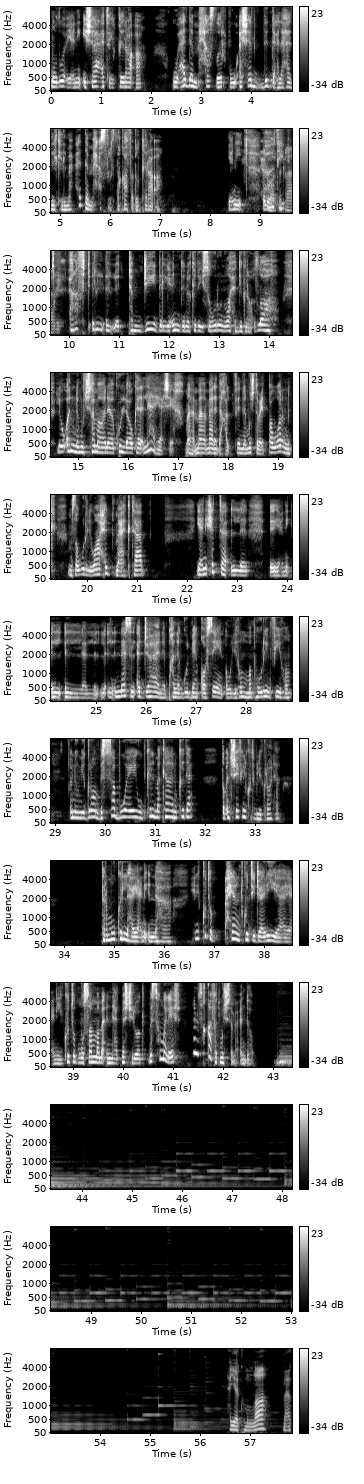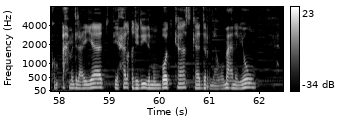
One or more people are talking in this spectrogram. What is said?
موضوع يعني إشاعة القراءة وعدم حصر وأشدد على هذه الكلمة عدم حصر الثقافة بالقراءة. يعني حلوة هذه- عرفت ال- ال- التمجيد اللي عندنا كذا يصورون واحد يقرأ الله لو أن مجتمعنا كله كذا لا يا شيخ ما ما ما له دخل. في إن المجتمع يتطور إنك مصور لي واحد مع كتاب. يعني حتى ال يعني ال ال ال الناس الأجانب خلينا نقول بين قوسين أو اللي هم مبهورين فيهم إنهم يقرون بالسبوي وبكل مكان وكذا. طب أنتم شايفين الكتب اللي يقرونها؟ ترى مو كلها يعني إنها يعني كتب أحيانا تكون تجارية يعني كتب مصممة إنها تمشي الوقت بس هم ليش؟ لأنه ثقافة مجتمع عندهم. حياكم الله. معكم أحمد العياد في حلقة جديدة من بودكاست كادرنا. ومعنا اليوم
